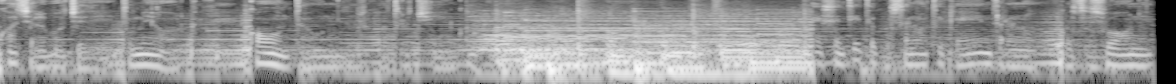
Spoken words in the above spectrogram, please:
Qua c'è la voce di Tommy York che conta 1, 2, 3, 4, 5. E sentite queste note che entrano, questi suoni.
